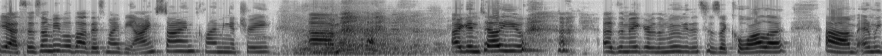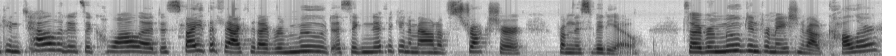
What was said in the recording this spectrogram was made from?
Yeah, so some people thought this might be Einstein climbing a tree. Um, I can tell you, as the maker of the movie, this is a koala. Um, and we can tell that it's a koala despite the fact that I've removed a significant amount of structure from this video. So I've removed information about color,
